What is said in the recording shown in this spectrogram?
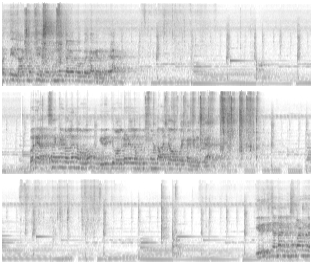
ಮತ್ತೆ ಇಲ್ಲಿ ಹಾಕಿ ಮತ್ತೆ ಇನ್ನೊಂದು ಜಾಗಕ್ಕೆ ಹೋಗ್ಬೇಕಾಗಿರುತ್ತೆ. ಬರೀ ಹತ್ತು ಸೆಕೆಂಡ್ ಅಲ್ಲೇ ನಾವು ಈ ರೀತಿ ಒಳಗಡೆ ಎಲ್ಲ ಮುಗಿಸ್ಕೊಂಡು ಆಚೆ ಹೋಗ್ಬೇಕಾಗಿರುತ್ತೆ. ಈ ರೀತಿ ಚೆನ್ನಾಗಿ ಮಿಕ್ಸ್ ಮಾಡಿದ್ರೆ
